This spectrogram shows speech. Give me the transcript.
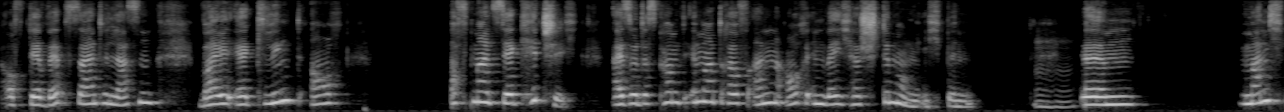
auf der Webseite lassen, weil er klingt auch oftmals sehr kitschig. Also das kommt immer drauf an, auch in welcher Stimmung ich bin. Mhm. Ähm, manch,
